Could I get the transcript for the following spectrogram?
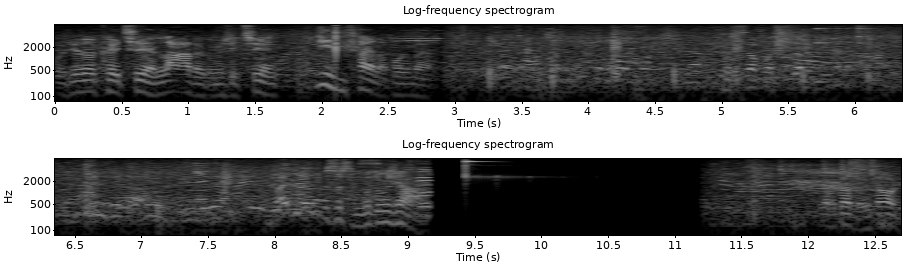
我觉得可以吃点辣的东西，吃点硬菜了，朋友们。我吃，我吃。这是什么东西啊？要不到楼道里？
